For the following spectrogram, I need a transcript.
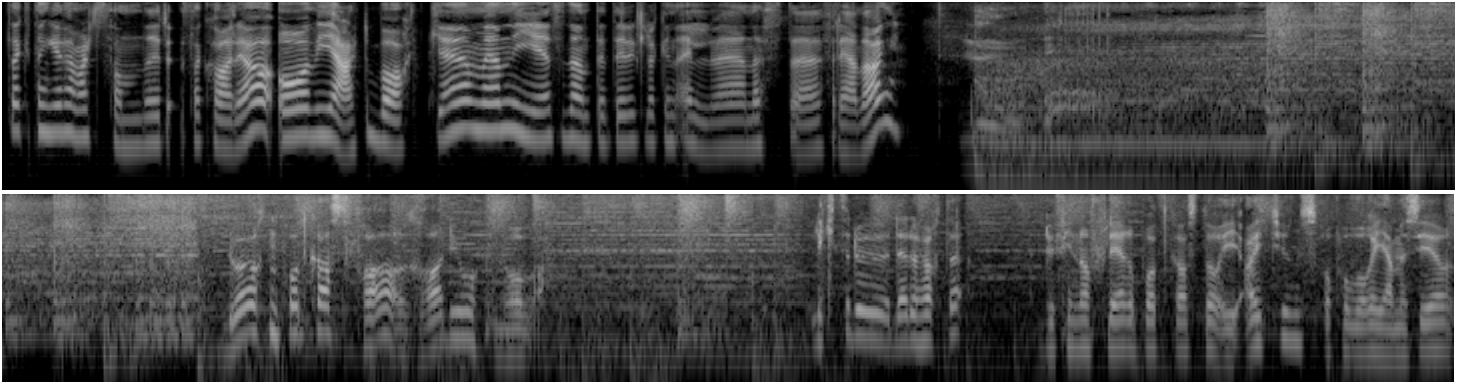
Tekniker har vært Sander Zakaria, og vi er tilbake med nye studentnyheter klokken 11 neste fredag. Du har hørt en podkast fra Radio Nova. Likte du det du hørte? Du finner flere podkaster i iTunes og på våre hjemmesider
